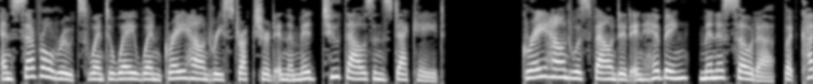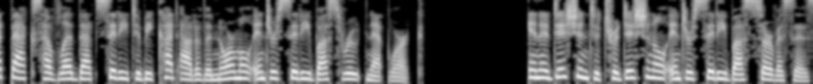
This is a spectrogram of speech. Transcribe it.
and several routes went away when Greyhound restructured in the mid-2000s decade. Greyhound was founded in Hibbing, Minnesota, but cutbacks have led that city to be cut out of the normal intercity bus route network. In addition to traditional intercity bus services,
